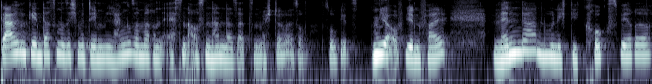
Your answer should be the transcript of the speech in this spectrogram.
dahingehend, dass man sich mit dem langsameren Essen auseinandersetzen möchte. Also so geht es mir auf jeden Fall. Wenn da nur nicht die Krux wäre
